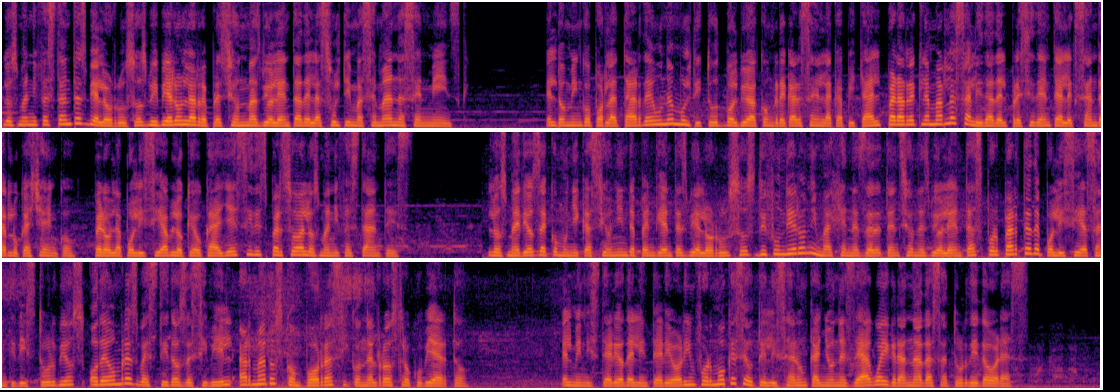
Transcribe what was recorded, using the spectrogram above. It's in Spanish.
Los manifestantes bielorrusos vivieron la represión más violenta de las últimas semanas en Minsk. El domingo por la tarde, una multitud volvió a congregarse en la capital para reclamar la salida del presidente Alexander Lukashenko, pero la policía bloqueó calles y dispersó a los manifestantes. Los medios de comunicación independientes bielorrusos difundieron imágenes de detenciones violentas por parte de policías antidisturbios o de hombres vestidos de civil armados con porras y con el rostro cubierto. El Ministerio del Interior informó que se utilizaron cañones de agua y granadas aturdidoras.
